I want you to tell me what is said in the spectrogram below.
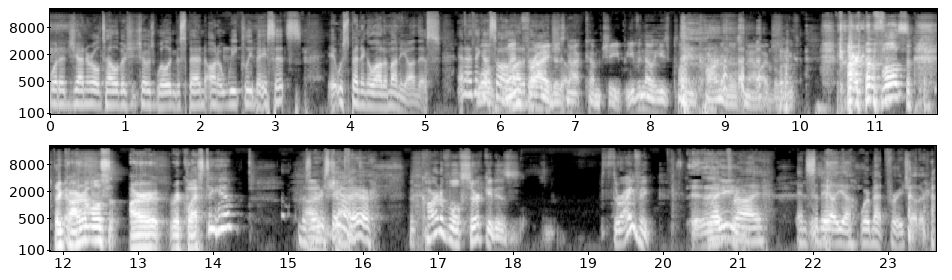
what a general television show is willing to spend on a weekly basis. It was spending a lot of money on this, and I think I Well, saw a Glenn lot of that Frey does show. not come cheap, even though he's playing carnivals now, I believe. carnivals? the carnivals are requesting him? Missouri I'm State shocked. Fair. The carnival circuit is thriving. Glenn Frey and Sedalia were meant for each other.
